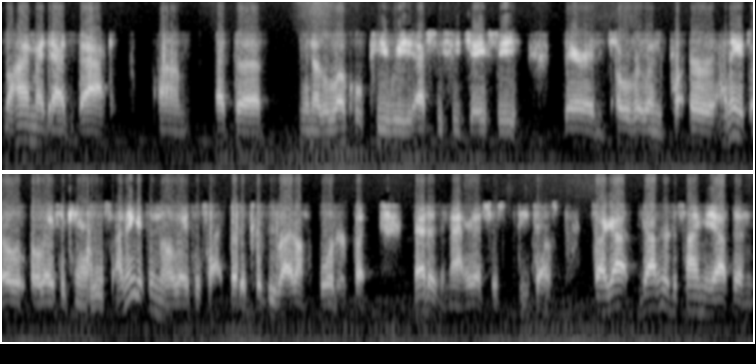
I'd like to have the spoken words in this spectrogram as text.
behind my dad's back um, at the you know the local Pee Wee FCC JC there in Overland, or I think it's Olathe, Kansas. I think it's in the Olathe side, but it could be right on the border. But that doesn't matter. That's just details. So I got got her to sign me up, and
